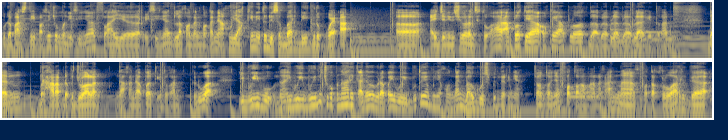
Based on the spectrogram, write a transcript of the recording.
udah pasti. Pasti cuma isinya flyer isinya adalah konten-konten yang aku yakin itu disebar di grup WA uh, eh, agent insurance itu. Ah upload ya oke okay, upload bla bla bla bla bla gitu kan dan berharap dapat jualan. Nggak akan dapat gitu kan. Kedua ibu-ibu. Nah ibu-ibu ini cukup menarik. Ada beberapa ibu-ibu tuh yang punya konten bagus sebenarnya. Contohnya foto sama anak-anak foto keluarga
